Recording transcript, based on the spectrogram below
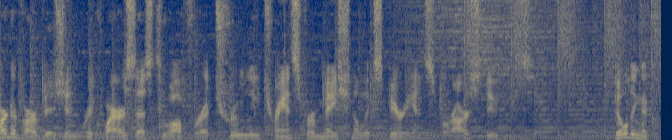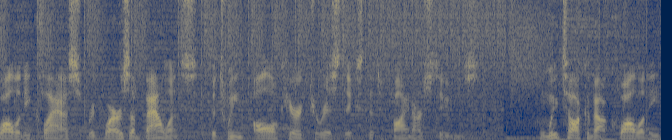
Part of our vision requires us to offer a truly transformational experience for our students. Building a quality class requires a balance between all characteristics that define our students. When we talk about quality,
